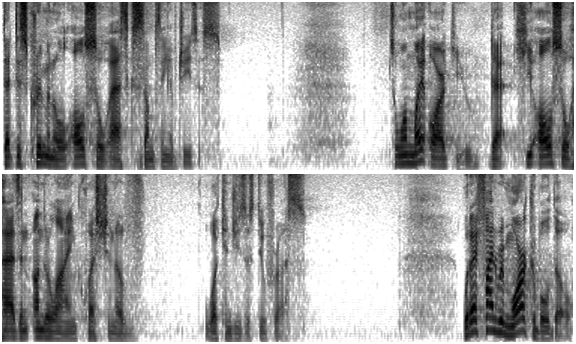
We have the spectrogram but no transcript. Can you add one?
that this criminal also asks something of Jesus. So one might argue that he also has an underlying question of what can Jesus do for us? What I find remarkable, though,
